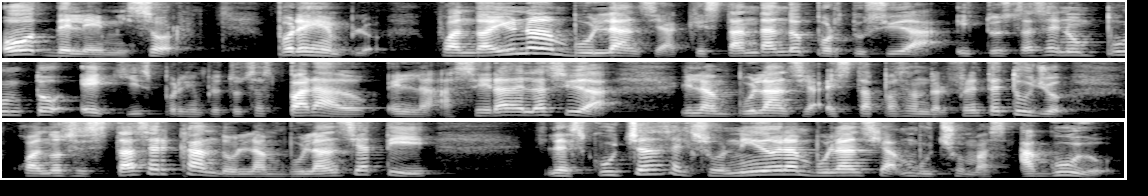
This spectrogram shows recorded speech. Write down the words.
o del emisor. Por ejemplo, cuando hay una ambulancia que está andando por tu ciudad y tú estás en un punto X, por ejemplo, tú estás parado en la acera de la ciudad y la ambulancia está pasando al frente tuyo, cuando se está acercando la ambulancia a ti, le escuchas el sonido de la ambulancia mucho más agudo.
